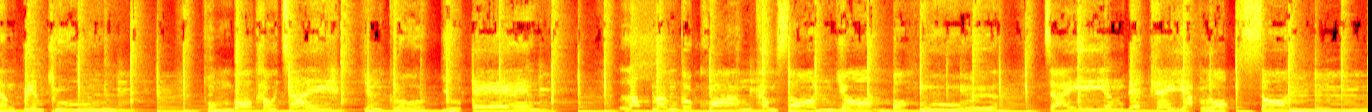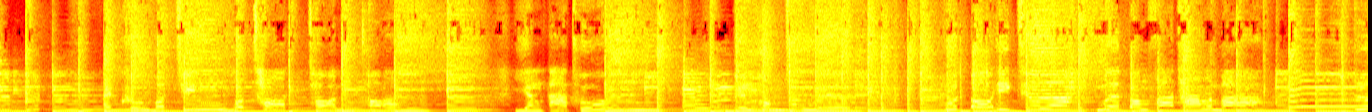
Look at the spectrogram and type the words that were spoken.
ดังเปียนครูผมบอกเข้าใจ ยังโกรธอยู่เองรับหลังก็ควางคำสอนย้อนบอกหูเรือ ใจยังเด็กแค่อยากลบซ่อนแต่ครูบททิ้งบททอดถอนถอนยังอาทุนดึงผมทุกมือพูดโตอีกเถื่อเมื่อต้องฝ่าทางลำบาก โล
